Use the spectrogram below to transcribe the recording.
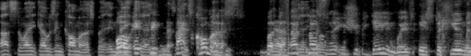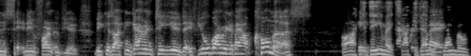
That's the way it goes in commerce, but in well, nature, it, that's commerce. But Yeah, the first yeah, person that you should be dealing with is the human sitting in front of you, because I can guarantee you that if you're worried about commerce, Or academics, academic general,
